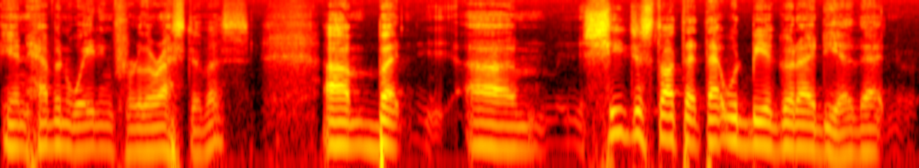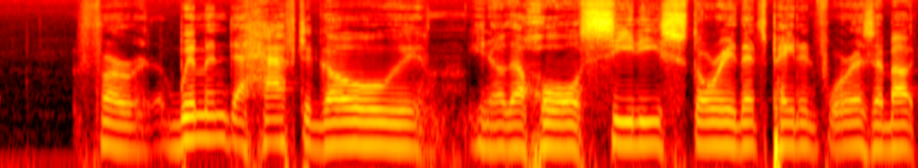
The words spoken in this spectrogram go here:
in heaven waiting for the rest of us. Um, but um, she just thought that that would be a good idea. That for women to have to go you know the whole seedy story that's painted for us about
